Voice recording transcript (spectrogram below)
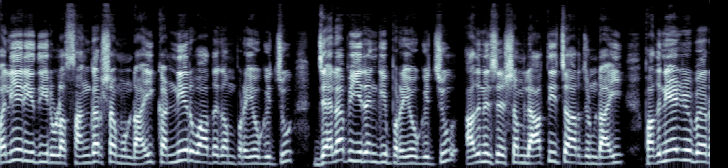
വലിയ രീതിയിലുള്ള സംഘർഷമുണ്ടായി കണ്ണീർ വാതകം പ്രയോഗിച്ചു ജലപീരങ്കി പ്രയോഗിച്ചു. അതിനുശേഷം ലാത്തി ചാർജ് ഉണ്ടായി. പതിനേഴ് പേർ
